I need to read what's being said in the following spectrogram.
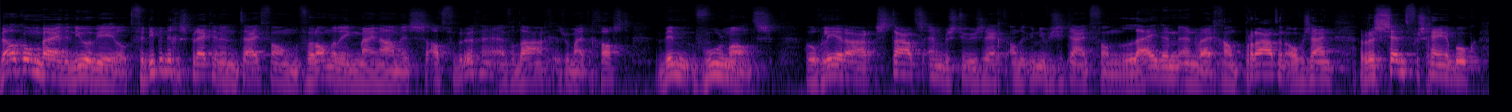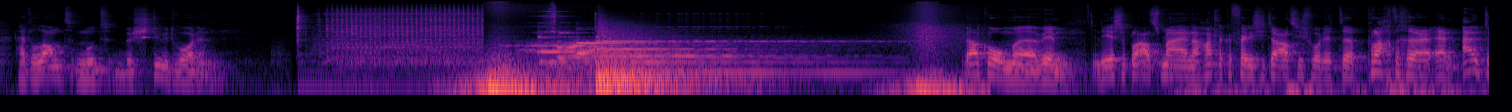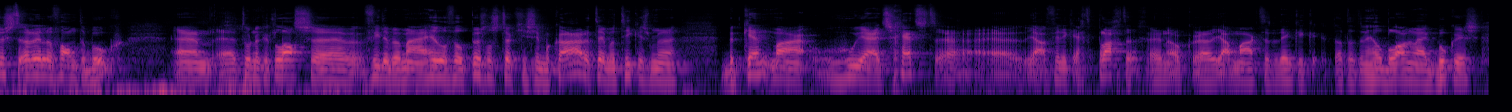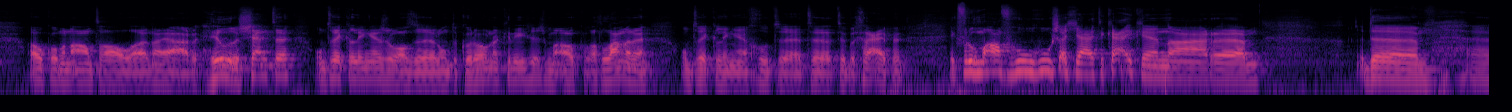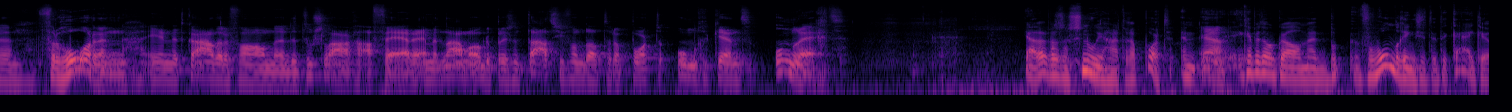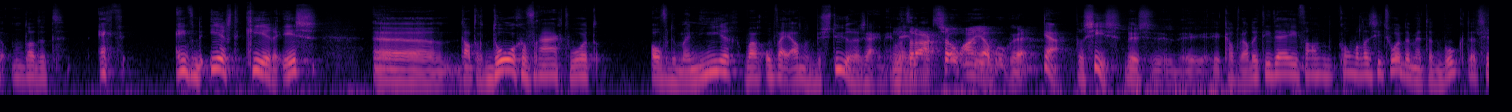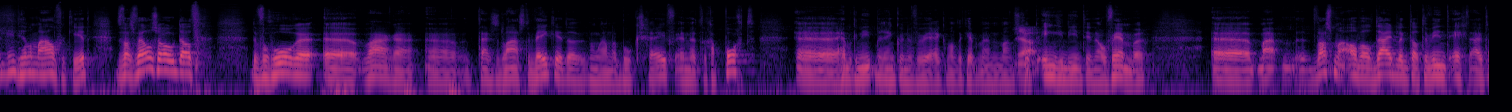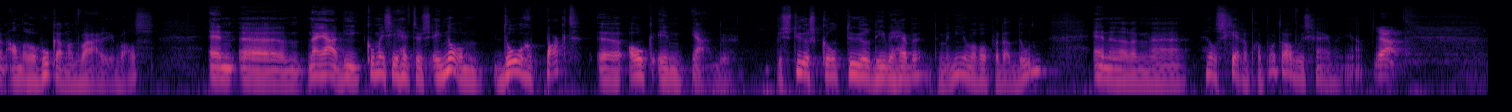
Welkom bij de Nieuwe Wereld. Verdiepende gesprekken in een tijd van verandering. Mijn naam is Ad Verbrugge en vandaag is bij mij te gast Wim Voermans, hoogleraar staats- en bestuursrecht aan de Universiteit van Leiden. En wij gaan praten over zijn recent verschenen boek Het land moet bestuurd worden. Welkom uh, Wim. In de eerste plaats mijn hartelijke felicitaties voor dit uh, prachtige en uiterst relevante boek. En uh, toen ik het las, vielen bij mij heel veel puzzelstukjes in elkaar. De thematiek is me bekend, maar hoe jij het schetst, ja, vind ik echt prachtig. En ook ja, maakt denk ik dat het een heel belangrijk boek is. Ook om een aantal nou ja, heel recente ontwikkelingen, zoals rond de coronacrisis, maar ook wat langere ontwikkelingen goed te, te begrijpen. Ik vroeg me af, hoe, hoe zat jij te kijken naar uh, de uh, verhoren in het kader van de toeslagenaffaire en met name ook de presentatie van dat rapport Ongekend Onrecht? Ja, dat was een snoeihard rapport. En Ja. ik heb het ook wel met verwondering zitten te kijken, omdat het echt een van de eerste keren is eh, dat er doorgevraagd wordt over de manier waarop wij aan het besturen zijn. Want het raakt zo aan jouw boek, hè? Ja, precies. Dus eh, ik had wel het idee van, kon wel eens iets worden met dat boek. Dat zit niet helemaal verkeerd. Het was wel zo dat de verhoren eh, waren eh, tijdens de laatste weken dat ik nog aan het boek schreef. En het rapport heb ik er niet meer in kunnen verwerken, want ik heb mijn manuscript Ja. ingediend in november. Maar het was me al wel duidelijk dat de wind echt uit een andere hoek aan het waaien was. En eh, nou ja, die commissie heeft dus enorm doorgepakt, eh, ook in ja, de bestuurscultuur die we hebben, de manier waarop we dat doen. En er een eh, heel scherp rapport over geschreven. Ja. Ja.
